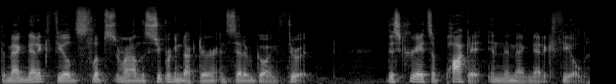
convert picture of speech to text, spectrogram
the magnetic field slips around the superconductor instead of going through it. This creates a pocket in the magnetic field.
